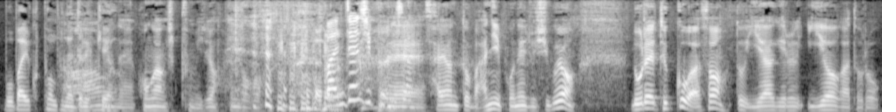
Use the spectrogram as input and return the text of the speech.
모바일 쿠폰 보내드릴게요. 아, 네, 건강식품이죠. 햄버거. 완전 심쿵이죠. 네, 사연 또 많이 보내주시고요. 노래 듣고 와서 또 이야기를 이어가도록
